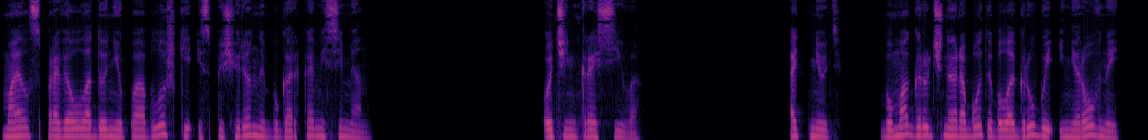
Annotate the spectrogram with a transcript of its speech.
Майлз провел ладонью по обложке, испещренной бугорками семян. «Очень красиво». «Отнюдь. Бумага ручной работы была грубой и неровной,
